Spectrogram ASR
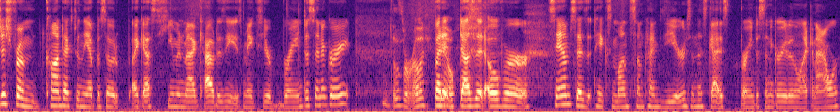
just from context in the episode. I guess human mad cow disease makes your brain disintegrate, It doesn't really. but Ew. it does it over. Sam says it takes months, sometimes years, and this guy's brain disintegrated in like an hour,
